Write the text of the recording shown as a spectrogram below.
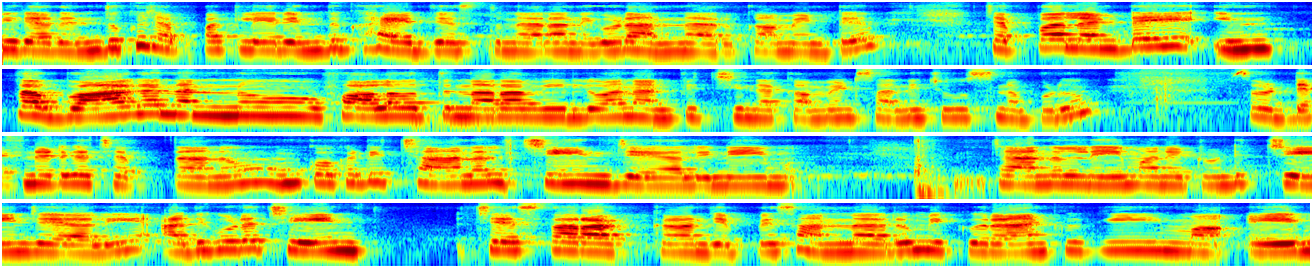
మీరు అది ఎందుకు చెప్పట్లేరు ఎందుకు హైడ్ చేస్తున్నారు అని కూడా అన్నారు కామెంట్ చెప్పాలంటే ఇంత బాగా నన్ను ఫాలో అవుతున్నారా వీళ్ళు అని అనిపించింది ఆ కమెంట్స్ అన్ని చూసినప్పుడు. సో డెఫినెట్గా చెప్తాను. ఇంకొకటి ఛానల్ చేంజ్ చేయాలి నేమ్ ఛానల్ నేమ్ అనేటువంటి చేంజ్ చేయాలి. అది కూడా చేంజ్ చేస్తారా అక్క అని చెప్పేసి అన్నారు. మీకు ర్యాంకుకి మా ఏం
